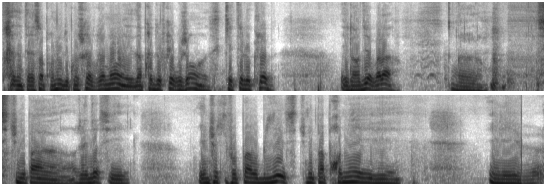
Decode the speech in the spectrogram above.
très intéressant pour nous de construire vraiment et d'après d'offrir aux gens ce qui était le club et leur dire voilà, euh, si tu n'es pas, j'allais dire, si il y a une chose qu'il ne faut pas oublier, si tu n'es pas premier euh,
